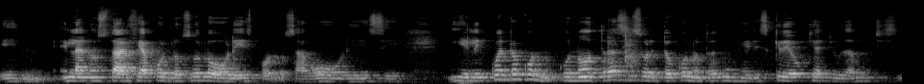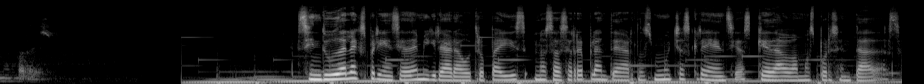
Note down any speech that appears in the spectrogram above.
en, la nostalgia por los olores, por los sabores y el encuentro con, con otras y sobre todo con otras mujeres creo que ayuda muchísimo para eso. Sin duda la experiencia de emigrar a otro país nos hace replantearnos muchas creencias que dábamos por sentadas.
